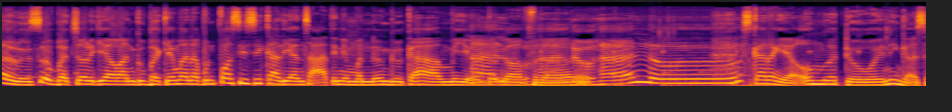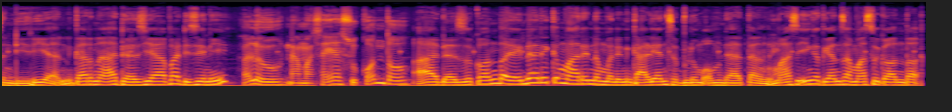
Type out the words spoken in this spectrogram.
Halo Sobat Colkiawanku Bagaimanapun posisi kalian saat ini menunggu kami untuk ngobrol Halo, halo. Sekarang ya Om Ledowo ini nggak sendirian Karena ada siapa di sini? Halo, nama saya Sukonto. Ada Sukonto yang dari kemarin nemenin kalian sebelum Om datang Masih inget kan sama Sukonto?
